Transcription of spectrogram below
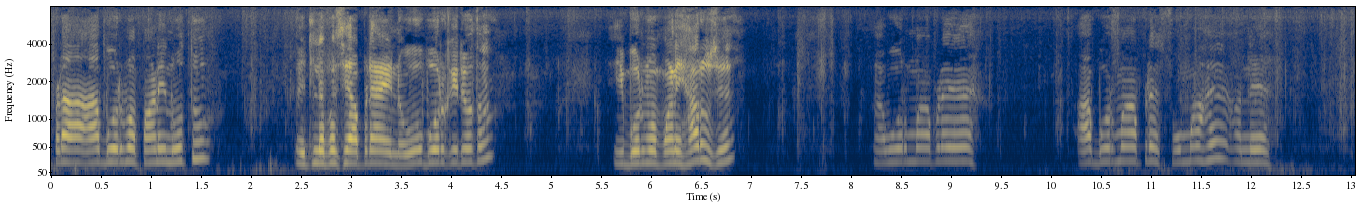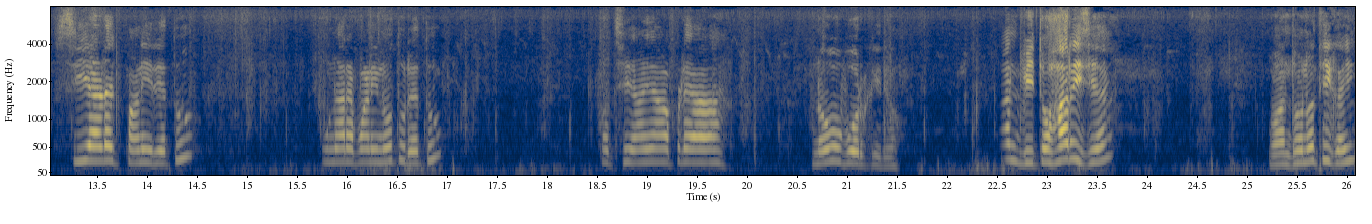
આપણા આ બોરમાં પાણી નહોતું, એટલે પછી આપણે આ નવો બોર કર્યો હતો. એ બોરમાં પાણી સારું છે. આ બોરમાં આપણે, આ બોરમાં આપણે ચોમાહે અને શિયાળે જ પાણી રહેતું. ઉનાળે પાણી નહોતું રહેતું. પછી અહીંયા આપણે આ નવો બોર કર્યો. માંડવી તો સારી છે. વાંધો નથી કંઈ.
